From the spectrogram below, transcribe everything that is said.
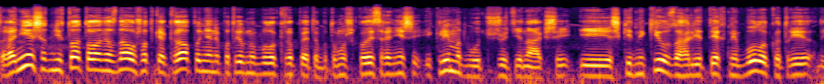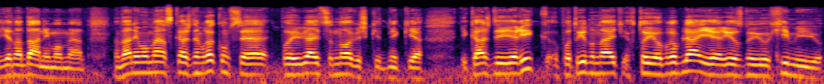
раніше ніхто того не знав, що таке кроплення не потрібно було кропити, бо тому що колись раніше і клімат був чуть інакший, і шкідників взагалі тих не було, котрі є на даний момент. На даний момент з кожним роком все проявляються нові шкідники. І кожен рік потрібно навіть хто її обробляє різною хімією,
